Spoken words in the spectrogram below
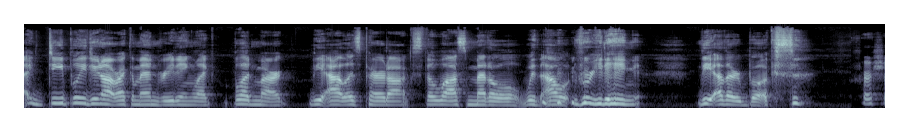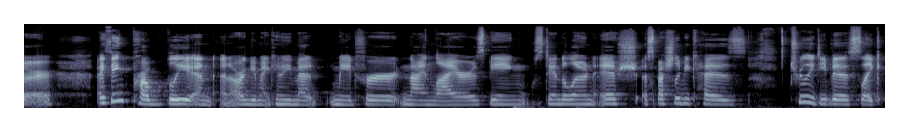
I deeply do not recommend reading like Bloodmark, The Atlas Paradox, The Lost Metal without reading the other books. For sure. I think probably an, an argument can be met, made for Nine Liars being standalone ish, especially because Truly Devious like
